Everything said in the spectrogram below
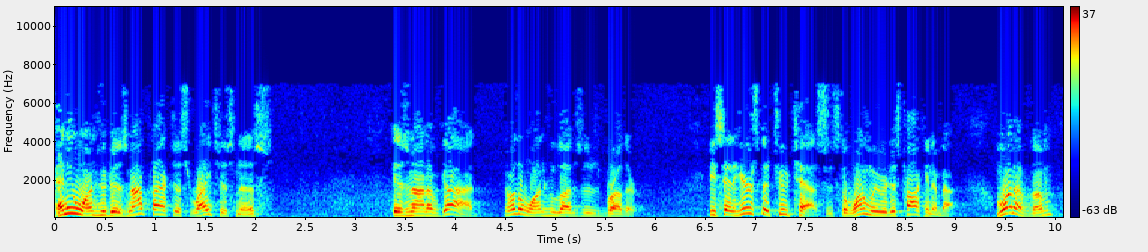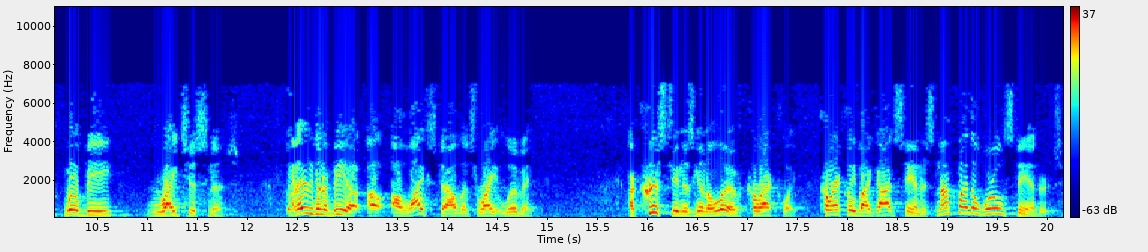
Anyone who does not practice righteousness is not of God, nor the one who loves his brother. He said, here's the two tests. It's the one we were just talking about. One of them will be righteousness. There's going to be a, a, a lifestyle that's right living. A Christian is going to live correctly. correctly by God's standards, not by the world standards,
